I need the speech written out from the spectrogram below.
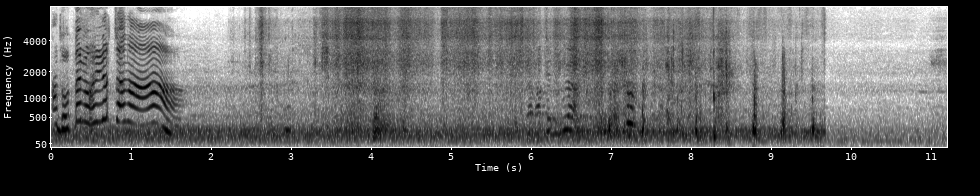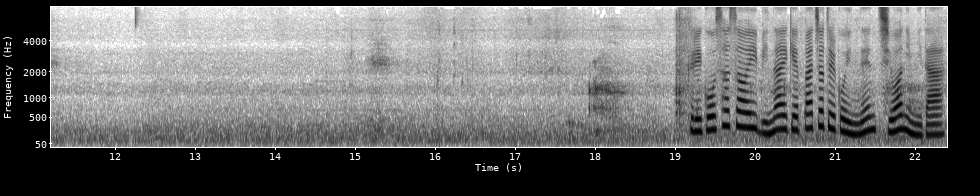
아, 너 때문에 흘렸잖아. 그리고 서서히 미나에게 빠져들고 있는 지원입니다.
